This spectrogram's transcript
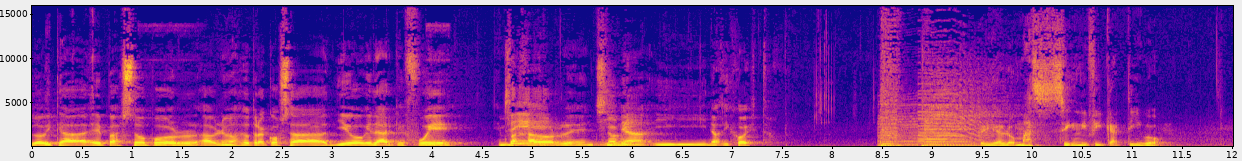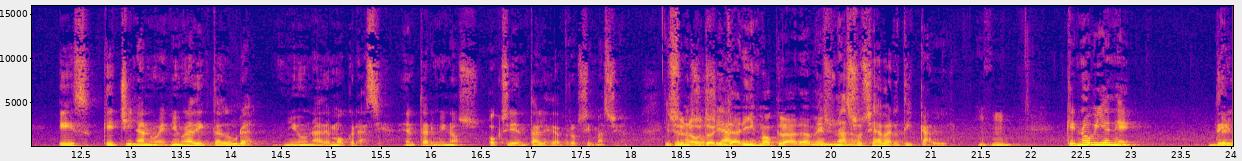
Ludovica, eh, pasó por, hablemos de otra cosa, Diego Guelar, que fue embajador Sí, en China y nos dijo esto. Pero lo más significativo es que China no es ni una dictadura ni una democracia, en términos occidentales de aproximación. Es, un autoritarismo, claramente. Es una sociedad vertical, que no viene del,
